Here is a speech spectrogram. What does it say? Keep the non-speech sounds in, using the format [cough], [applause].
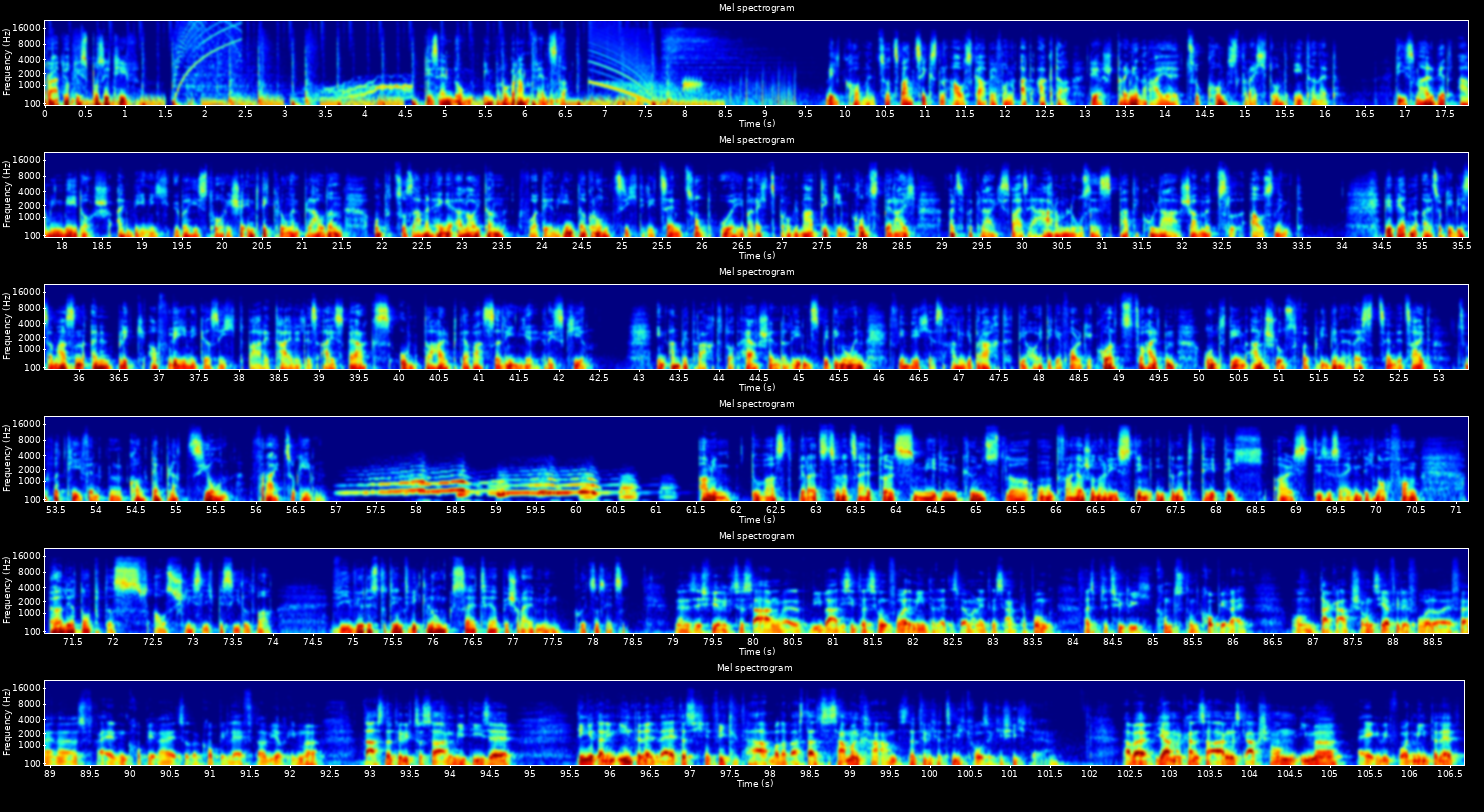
Radiodispositiv. Die Sendung im Programmfenster. Willkommen zur 20. Ausgabe von Ad Acta, der strengen Reihe zu Kunst, Recht und Internet. Diesmal wird Armin Medosch ein wenig über historische Entwicklungen plaudern und Zusammenhänge erläutern, vor deren Hintergrund sich die Lizenz- und Urheberrechtsproblematik im Kunstbereich als vergleichsweise harmloses Partikularscharmützel ausnimmt. Wir werden also gewissermaßen einen Blick auf weniger sichtbare Teile des Eisbergs unterhalb der Wasserlinie riskieren. In Anbetracht dort herrschender Lebensbedingungen finde ich es angebracht, die heutige Folge kurz zu halten und die im Anschluss verbliebene Restsendezeit zur vertiefenden Kontemplation freizugeben. Armin, du warst bereits zu einer Zeit als Medienkünstler und freier Journalist im Internet tätig, als dieses eigentlich noch von Early Adopters ausschließlich besiedelt war. Wie würdest du die Entwicklung seither beschreiben in kurzen Sätzen? Ja, das ist schwierig zu sagen, weil wie war die Situation vor dem Internet? Das wäre mal ein interessanter Punkt. Also bezüglich Kunst und Copyright. Und da gab es schon sehr viele Vorläufer eines freien Copyrights oder Copyleft, wie auch immer. Das natürlich zu sagen, wie diese Dinge dann im Internet weiter sich entwickelt haben oder was da zusammenkam, das ist natürlich eine ziemlich große Geschichte. Aber ja, man kann sagen, es gab schon immer eigentlich vor dem Internet,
